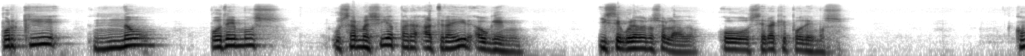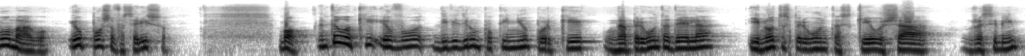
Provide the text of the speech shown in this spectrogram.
Porque não podemos usar magia para atrair alguém e segurar do nosso lado? Ou será que podemos? Como mago, eu posso fazer isso? Bom, então aqui eu vou dividir um pouquinho porque na pergunta dela e em outras perguntas que eu já recebi,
